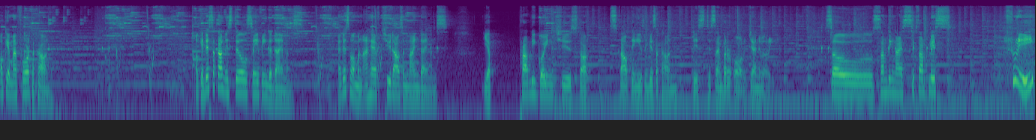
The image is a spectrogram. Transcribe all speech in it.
Okay, my fourth account. Okay, this account is still saving the diamonds. At this moment, I have 2009 diamonds. Yep, probably going to start scouting using this account this December or January. So, something nice. 6 stars, please. 3?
